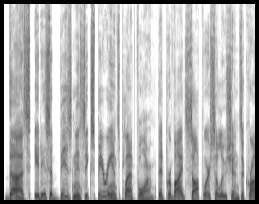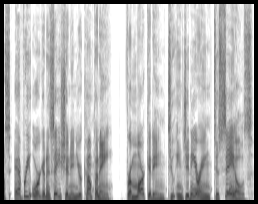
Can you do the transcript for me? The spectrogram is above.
Thus, it is a business experience platform that provides software solutions across every organization in your company, from marketing to engineering to sales,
